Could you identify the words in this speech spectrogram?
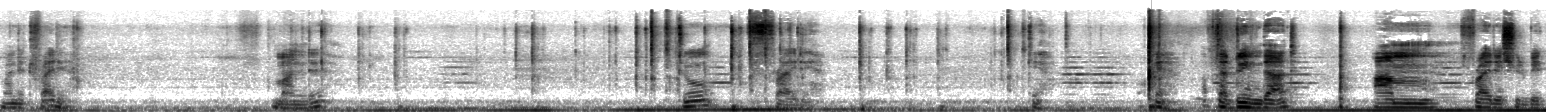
Monday to Friday. Monday to Friday. Okay. Okay. After doing that, um, Friday should be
